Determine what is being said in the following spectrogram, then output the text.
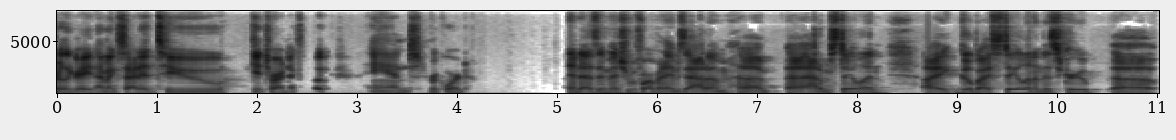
really great. I'm excited to get to our next book and record. And as I mentioned before, my name is Adam, uh, uh, Adam Stehlin. I go by Stehlin in this group. Uh,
